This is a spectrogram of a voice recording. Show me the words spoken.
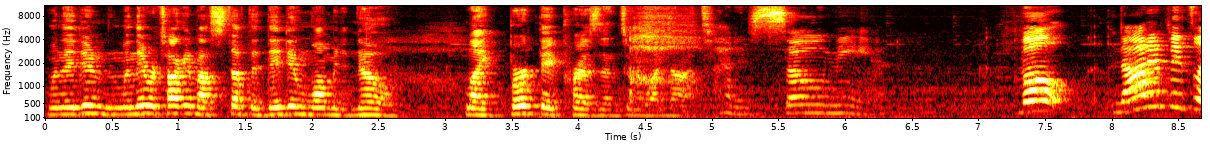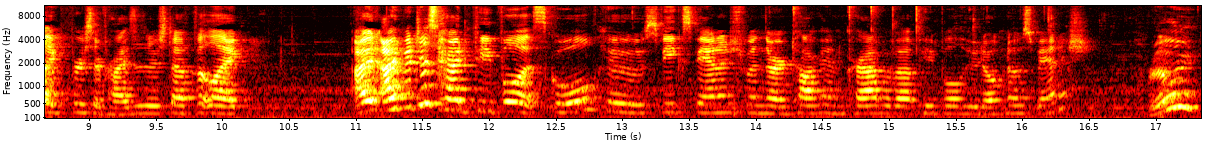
when they didn't. When they were talking about stuff that they didn't want me to know, like birthday presents and oh, whatnot. That is so mean. Well, not if it's like for surprises or stuff, but like, I, I've just had people at school who speak Spanish when they're talking crap about people who don't know Spanish. Really?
